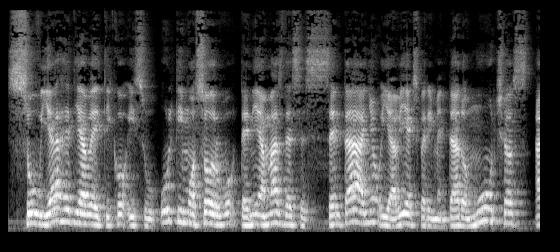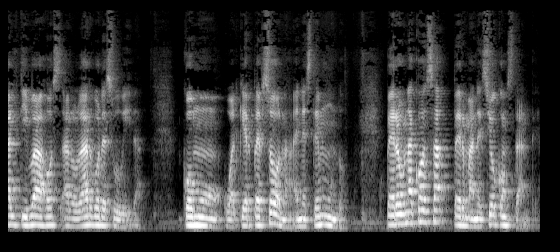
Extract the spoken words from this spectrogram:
Su viaje diabético y su último sorbo tenía más de 60 años y había experimentado muchos altibajos a lo largo de su vida, como cualquier persona en este mundo. Pero una cosa permaneció constante.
